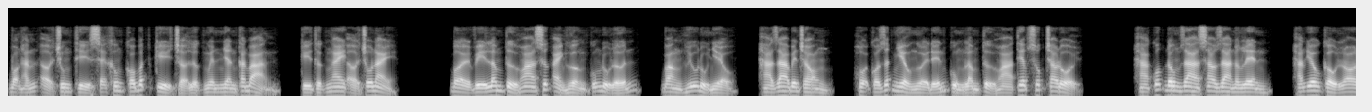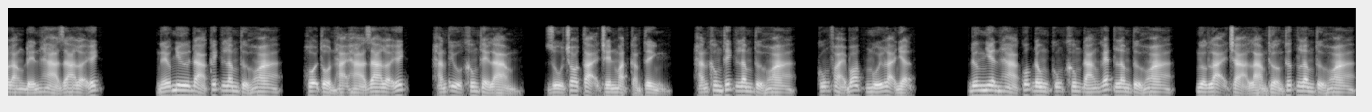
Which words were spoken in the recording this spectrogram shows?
bọn hắn ở chung thì sẽ không có bất kỳ trợ lực nguyên nhân căn bản, kỳ thực ngay ở chỗ này. Bởi vì lâm tử hoa sức ảnh hưởng cũng đủ lớn, bằng hữu đủ nhiều, hà ra bên trong, hội có rất nhiều người đến cùng lâm tử hoa tiếp xúc trao đổi. Hà quốc đông ra sao ra nâng lên, hắn yêu cầu lo lắng đến hà gia lợi ích. Nếu như đả kích lâm tử hoa, hội tổn hại hà gia lợi ích, hắn tựu không thể làm, dù cho tại trên mặt cảm tình, hắn không thích lâm tử hoa, cũng phải bóp mũi lại nhận. Đương nhiên hà quốc đông cũng không đáng ghét lâm tử hoa ngược lại chả làm thưởng thức lâm tử hoa,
